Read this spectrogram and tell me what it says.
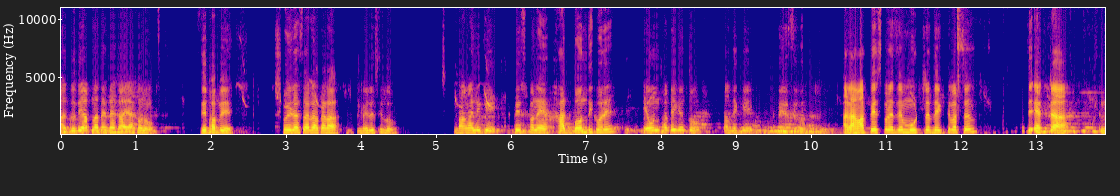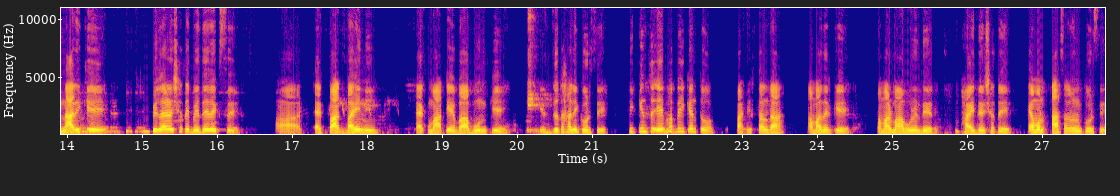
আর যদি আপনাদের দেখায় এখনও যেভাবে স্বৈরাচাররা তারা মেরেছিল বাঙালিকে পেছনে হাত বন্দি করে এমন ভাবে কিন্তু তাদেরকে মেরেছিল। আর আমার পেছনে যে মূর্তিটা দেখতে পাচ্ছেন, যে একটা নারীকে পিলারের সাথে বেঁধে রেখেছে, আর এক পাক বাহিনী, এক মাকে বা বোনকে ইজ্জত হানি করছে। ঠিক কিন্তু এভাবেই কিন্তু পাকিস্তানরা আমাদেরকে, আমার মা বোনেদের, ভাইদের সাথে এমন আচরণ করছে।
